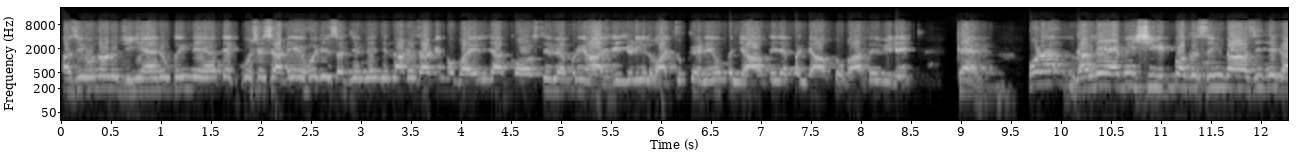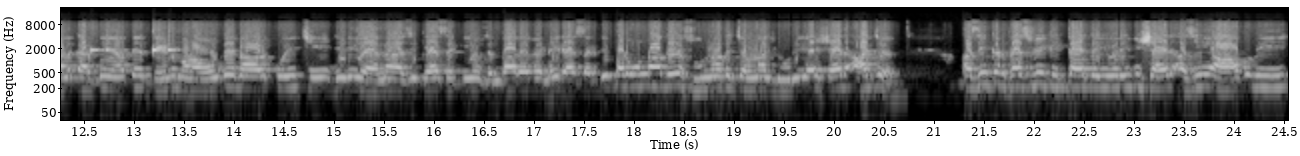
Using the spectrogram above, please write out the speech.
ਅਸੀਂ ਉਹਨਾਂ ਨੂੰ ਜੀ ਆਇਆਂ ਨੂੰ ਕਹਿੰਦੇ ਆ ਤੇ ਕੁਝ ਸਾਡੇ ਇਹੋ ਜਿਹੇ ਸੱਜਣ ਨੇ ਜਿਨ੍ਹਾਂ ਨੇ ਸਾਡੇ ਮੋਬਾਈਲ ਜਾਂ ਕਾਲਸ ਤੇ ਵੀ ਆਪਣੀ ਹਾਜ਼ਰੀ ਜਿਹੜੀ ਲਵਾ ਚੁੱਕੇ ਨੇ ਉਹ ਪੰਜਾਬ ਦੇ ਜਾਂ ਪੰਜਾਬ ਤੋਂ ਬਾਹਰ ਦੇ ਵੀ ਨੇ। ਖੈਰ ਹੁਣ ਗੱਲ ਇਹ ਹੈ ਵੀ ਸ਼ਹੀਦ ਭਗਤ ਸਿੰਘ ਦਾ ਅਸੀਂ ਜੇ ਗੱਲ ਕਰਦੇ ਆ ਤੇ ਦਿਨ ਮਨਾਉਣ ਦੇ ਨਾਲ ਕੋਈ ਚੀਜ਼ ਜਿਹੜੀ ਹੈ ਨਾ ਅਸੀਂ ਕਹਿ ਸਕੀਏ ਉਹ ਜ਼ਿੰਦਾ ਰਹੇ ਨਹੀਂ ਰਹਿ ਸਕਦੀ ਪਰ ਉਹਨਾਂ ਦੇ ਅਸੂਲਾਂ ਤੇ ਚੱਲਣਾ ਜ਼ਰੂਰੀ ਹੈ। ਸ਼ਾਇਦ ਅੱਜ ਅਸੀਂ ਕਨਫੈਸ ਵੀ ਕੀਤਾ ਹੈ ਕਈ ਵਾਰੀ ਵੀ ਸ਼ਾਇਦ ਅਸੀਂ ਆਪ ਵੀ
